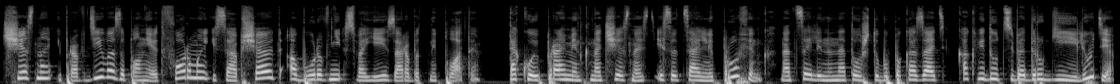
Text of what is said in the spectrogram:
честно и правдиво заполняют формы и сообщают об уровне своей заработной платы. Такой прайминг на честность и социальный пруфинг, нацеленный на то, чтобы показать, как ведут себя другие люди,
